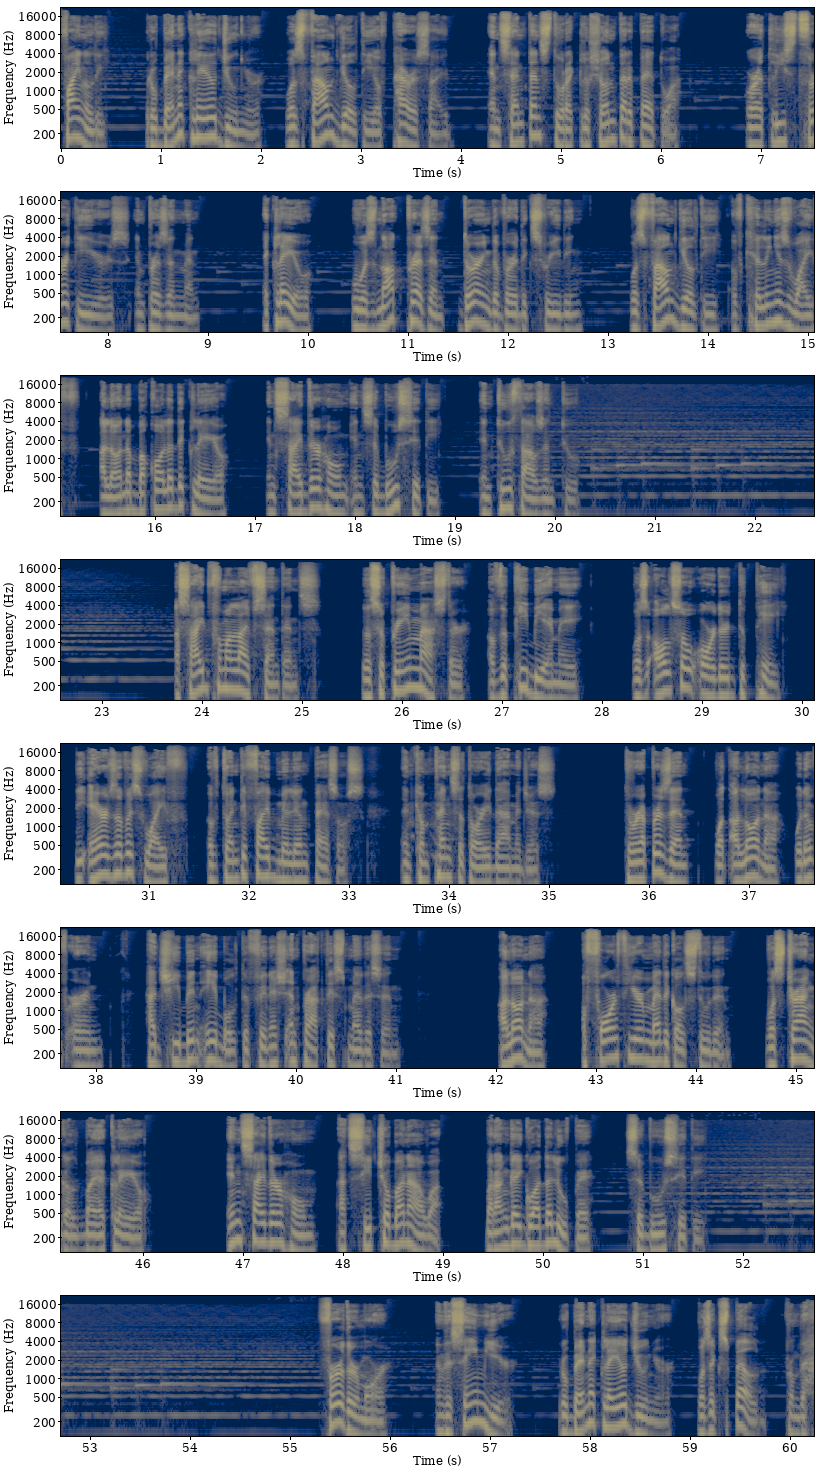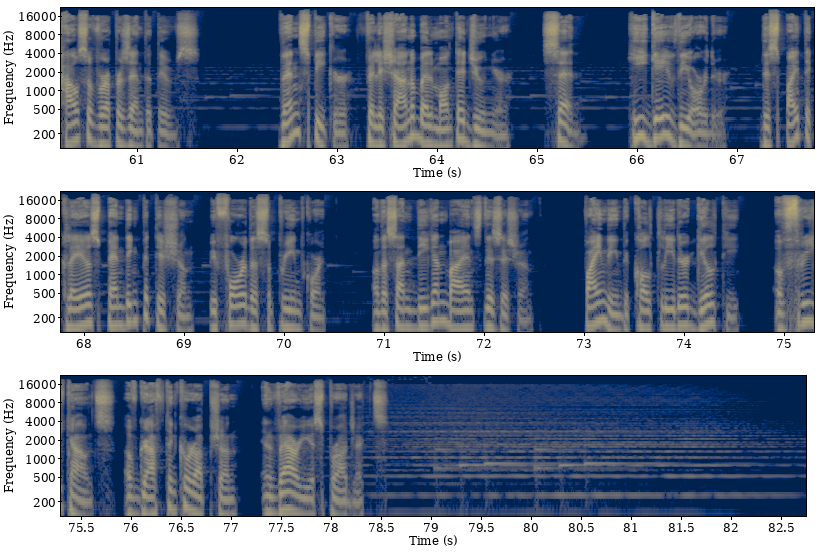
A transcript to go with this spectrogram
Finally, Ruben Ecleo Jr. was found guilty of parricide and sentenced to reclusión perpetua, or at least 30 years imprisonment. Ecleo, who was not present during the verdict's reading, was found guilty of killing his wife, Alona Bacolod Ecleo, inside their home in Cebu City in 2002. Aside from a life sentence, the Supreme Master of the PBMA was also ordered to pay the heirs of his wife of 25 million pesos in compensatory damages to represent what Alona would have earned had she been able to finish and practice medicine. Alona, a fourth year medical student, was strangled by Ecleo inside their home at Sitio Banawa, Barangay Guadalupe, Cebu City. Furthermore, in the same year, Ruben Ecleo Jr. was expelled from the House of Representatives. Then Speaker Feliciano Belmonte Jr. said he gave the order despite Ecleo's pending petition before the Supreme Court on the Sandiganbayan's decision, finding the cult leader guilty of three counts of graft and corruption in various projects.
